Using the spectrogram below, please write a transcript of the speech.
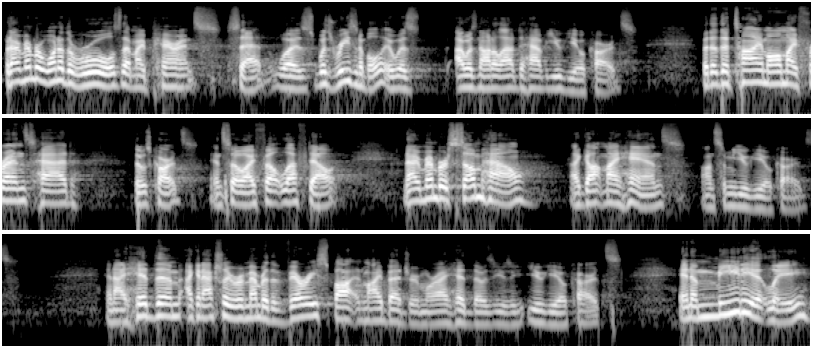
But I remember one of the rules that my parents set was, was reasonable. It was I was not allowed to have Yu Gi Oh cards. But at the time, all my friends had those cards, and so I felt left out. And I remember somehow I got my hands on some Yu Gi Oh cards. And I hid them. I can actually remember the very spot in my bedroom where I hid those Yu Gi Oh cards. And immediately,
